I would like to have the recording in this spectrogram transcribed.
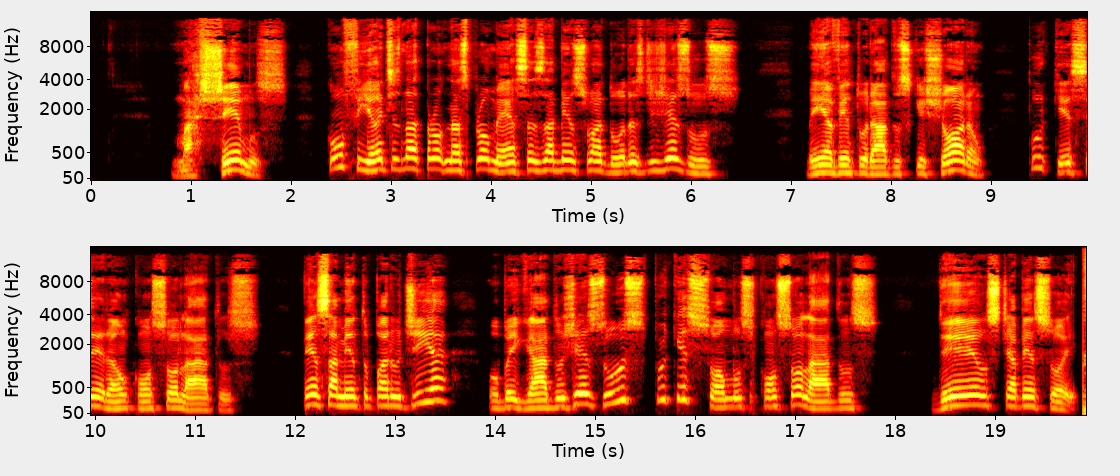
Marchemos confiantes nas promessas abençoadoras de Jesus. Bem-aventurados que choram, porque serão consolados. Pensamento para o dia. Obrigado, Jesus, porque somos consolados. Deus te abençoe.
